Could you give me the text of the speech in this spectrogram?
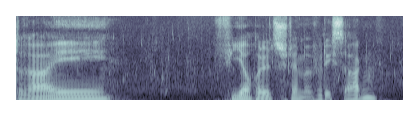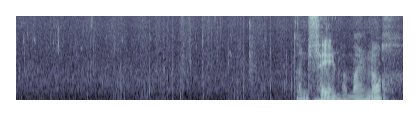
drei, vier Holzstämme, würde ich sagen. Dann fällen wir mal noch.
